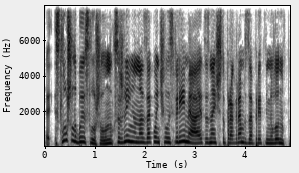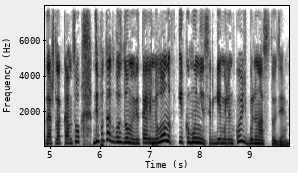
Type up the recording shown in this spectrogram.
Э, Слушала бы и слушала, но, к сожалению, у нас закончилось время, а это значит, что программа «Запрет на Милонов» подошла к концу. Депутат Госдумы Виталий Милонов и коммунист Сергей Маленкович были в студии.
